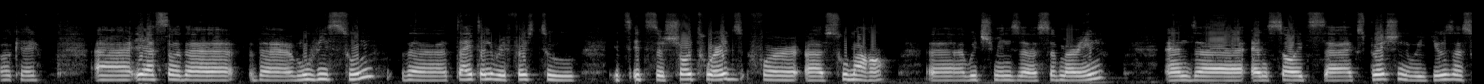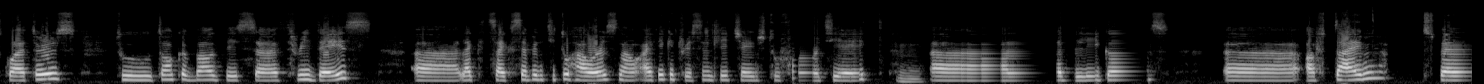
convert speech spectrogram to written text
Okay. Uh, yeah, so the the movie Soum, the title refers to it's it's a short word for uh, sous-marin, uh, which means uh, submarine, and uh, and so it's an expression we use as squatters to talk about these uh, three days. Uh, like it's like 72 hours now. I think it recently changed to 48. Mhm. Uh, legal uh, of time spent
